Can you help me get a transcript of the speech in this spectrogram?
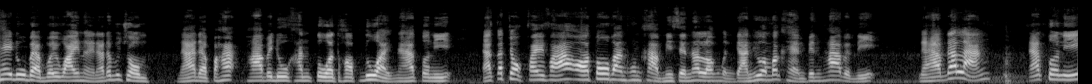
ให้ดูแบบไวๆหน่อยนะท่านผู้ชมนะเดี๋ยวพาพาไปดูคันตัวท็อปด้วยนะครับตัวนี้นะกระจกไฟฟ้าออโต้บานคนขับมีเซ็นทรัลล็อกเหมือนกันที่ว่ามักแขนเป็นผ้าแบบนี้นะครับด้านหลังนะตัวนี้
